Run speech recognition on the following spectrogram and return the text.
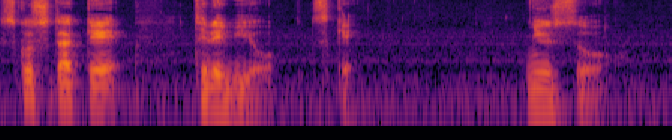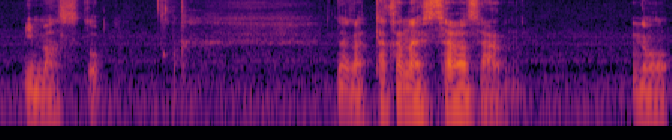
少しだけテレビをつけニュースを見ますとなんか高梨沙羅さんの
